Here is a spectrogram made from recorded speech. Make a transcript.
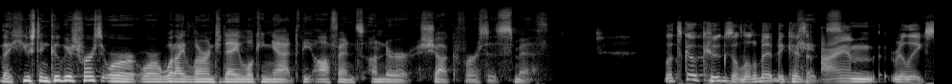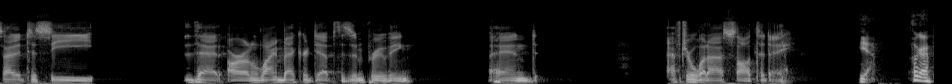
the Houston Cougars first, or or what I learned today looking at the offense under Shough versus Smith? Let's go Cougs a little bit because Cougs. I am really excited to see that our linebacker depth is improving. And after what I saw today, Yeah. Okay.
